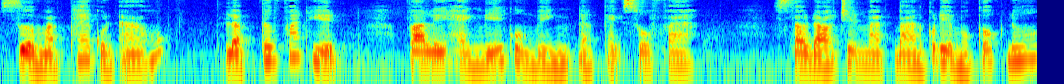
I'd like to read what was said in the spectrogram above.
Rửa mặt thay quần áo, Lập tức phát hiện Vali hành lý của mình đặt cạnh sofa. Sau đó trên mặt bàn có để một cốc nước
